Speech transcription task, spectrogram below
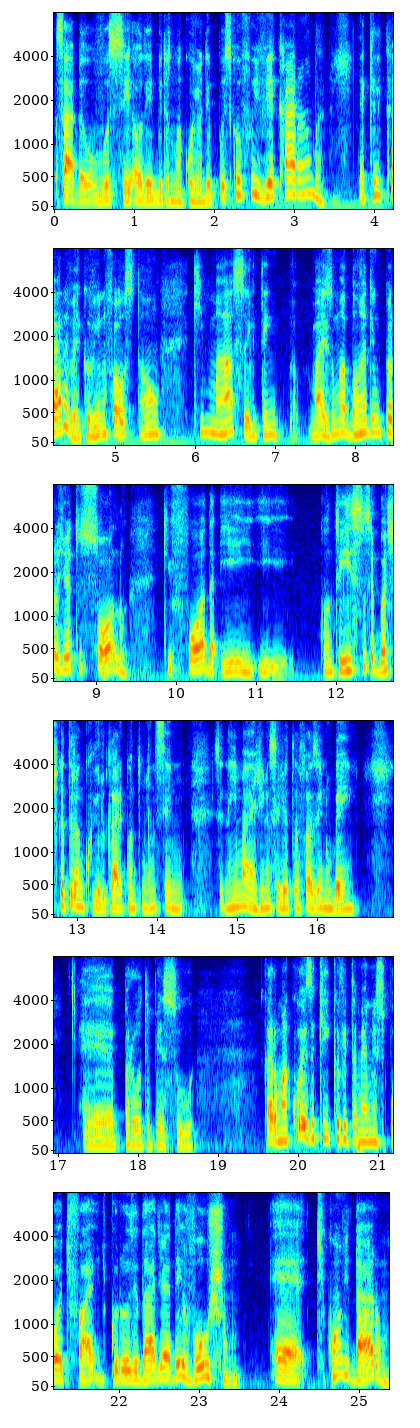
sabe, você ao The Beatles no acordeon. Depois que eu fui ver, caramba, é aquele cara, velho, que eu vi no Faustão, que massa, ele tem mais uma banda e um projeto solo, que foda. E quanto isso, você pode ficar tranquilo, cara. Quanto menos você, você nem imagina, você já tá fazendo bem é, para outra pessoa. Cara, uma coisa que, que eu vi também no Spotify, de curiosidade, é a Devotion. É, te convidaram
